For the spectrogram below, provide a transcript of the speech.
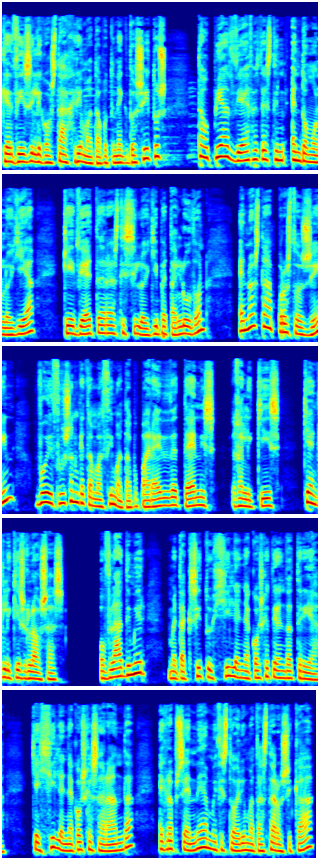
Κερδίζει λιγοστά χρήματα από την έκδοσή τους, τα οποία διέθετε στην εντομολογία και ιδιαίτερα στη συλλογή πεταλούδων, ενώ στα προστοζήν βοηθούσαν και τα μαθήματα που παρέδιδε τένις, γαλλικής και αγγλικής γλώσσας. Ο Βλάντιμιρ μεταξύ του 1933 και 1940 έγραψε νέα μυθιστορήματα στα ρωσικά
